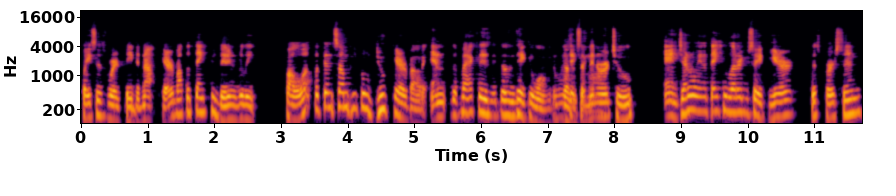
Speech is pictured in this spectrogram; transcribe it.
places where they did not care about the thank you. They didn't really follow up, but then some people do care about it. And the fact is, it doesn't take too long. It only takes a minute long. or two. And generally in a thank you letter, you say, dear, this person,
